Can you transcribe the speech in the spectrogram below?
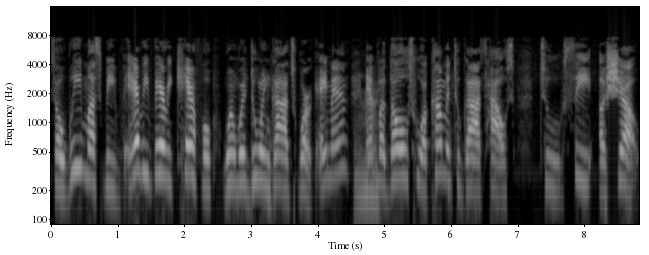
So we must be very, very careful when we're doing God's work. Amen? Amen. And for those who are coming to God's house to see a show.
